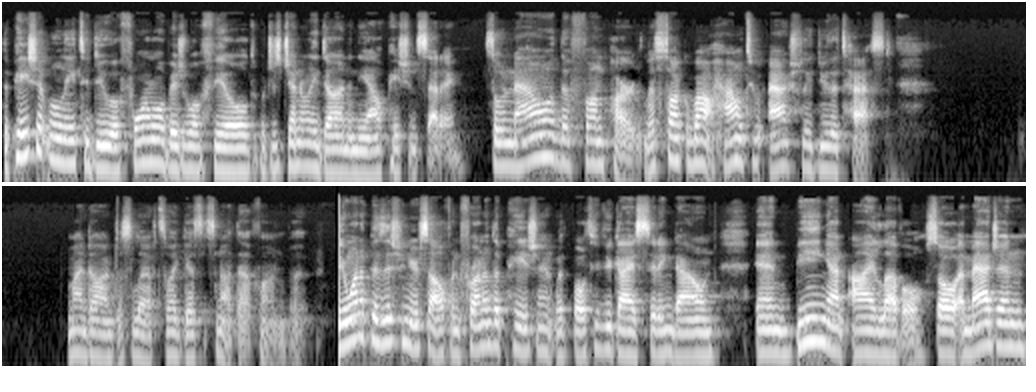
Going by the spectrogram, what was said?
the patient will need to do a formal visual field, which is generally done in the outpatient setting. So now the fun part. Let's talk about how to actually do the test. My dog just left, so I guess it's not that fun, but you want to position yourself in front of the patient with both of you guys sitting down and being at eye level. So imagine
